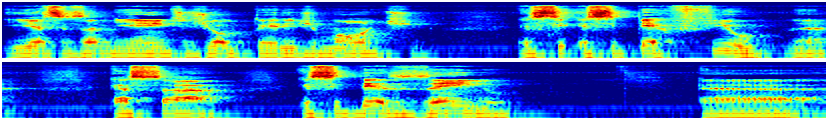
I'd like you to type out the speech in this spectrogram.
e esses ambientes de outeiro e de monte, esse, esse perfil, né? Essa, esse desenho é,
